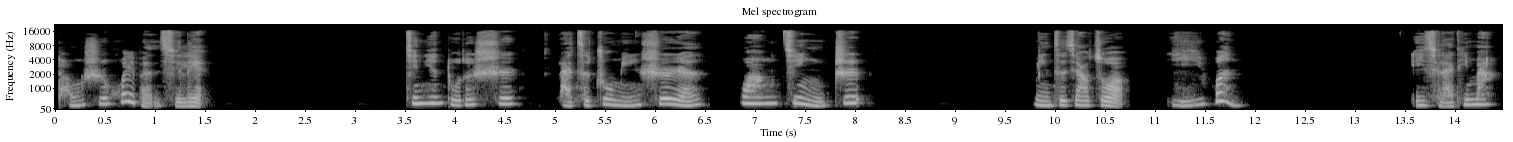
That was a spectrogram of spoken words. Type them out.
童诗绘本系列。今天读的诗来自著名诗人汪静之，名字叫做《疑问》，一起来听吧。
